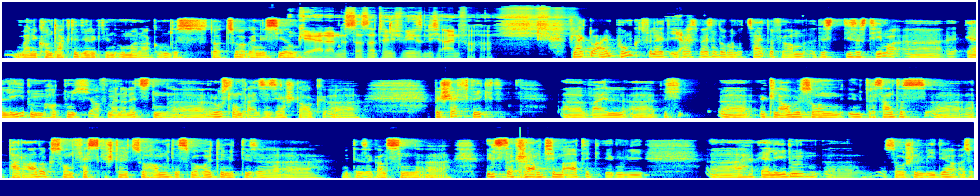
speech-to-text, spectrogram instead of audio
meine Kontakte direkt in Umanak, um das dort zu organisieren. Okay, ja, dann ist das natürlich wesentlich einfacher. Vielleicht nur ein Punkt, vielleicht, ich ja. weiß, weiß, nicht, ob wir noch Zeit dafür haben. Das, dieses Thema äh, Erleben hat mich auf meiner letzten äh, Russlandreise sehr stark äh, beschäftigt, äh, weil äh, ich glaube, so ein interessantes Paradoxon festgestellt zu haben, dass wir heute mit dieser, mit dieser ganzen Instagram-Thematik irgendwie äh, erleben, äh, Social Media. Also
